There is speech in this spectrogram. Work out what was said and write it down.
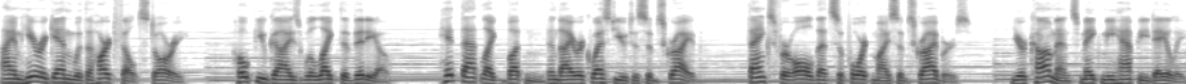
I am here again with a heartfelt story. Hope you guys will like the video. Hit that like button and I request you to subscribe. Thanks for all that support my subscribers. Your comments make me happy daily.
